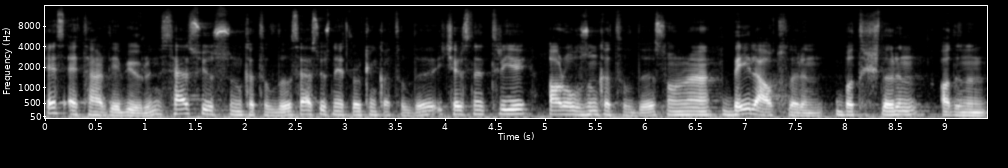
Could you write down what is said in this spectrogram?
S-Ether diye bir ürün. Celsius'un katıldığı, Celsius Network'ün katıldığı, içerisinde Three Arrows'un katıldığı, sonra bailout'ların, batışların adının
